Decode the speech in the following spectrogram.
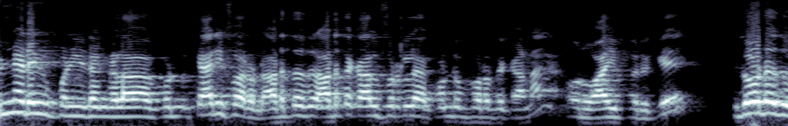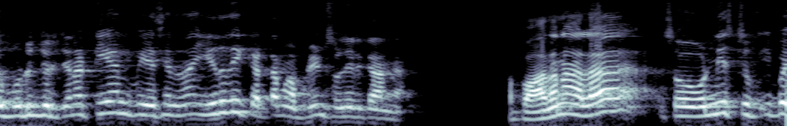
பின்னடைவு பணியிடங்களா கொண்டு கேரி ஃபார்வர்ட் அடுத்தது அடுத்த கால்ஃபரில் கொண்டு போகிறதுக்கான ஒரு வாய்ப்பு இருக்கு. இதோட இது முடிஞ்சிருச்சுன்னா டிஎன்பிஎஸ்சி தான் இறுதி கட்டம் அப்படின்னு சொல்லியிருக்காங்க. அப்போ அதனால ஸோ ஒன் இஸ் இப்போ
